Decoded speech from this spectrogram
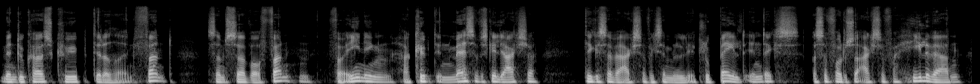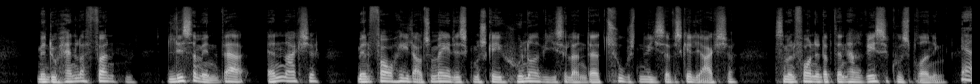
men du kan også købe det, der hedder en fond, som så, hvor fonden, foreningen, har købt en masse forskellige aktier. Det kan så være aktier, for eksempel et globalt indeks, og så får du så aktier fra hele verden. Men du handler fonden ligesom en hver anden aktie, men får helt automatisk måske hundredvis eller endda tusindvis af forskellige aktier, så man får netop den her risikospredning. Ja.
